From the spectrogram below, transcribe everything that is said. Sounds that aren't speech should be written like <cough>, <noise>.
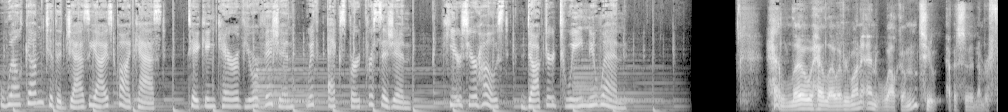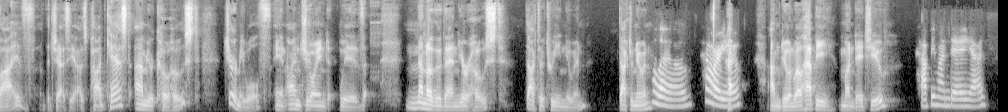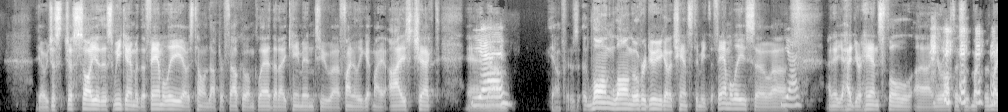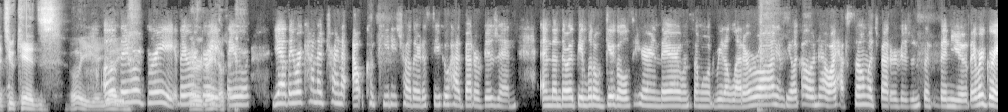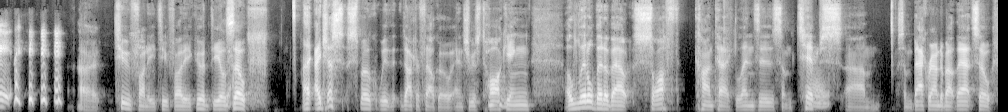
Welcome to the Jazzy Eyes Podcast, taking care of your vision with expert precision. Here's your host, Dr. Thuy Nguyen. Hello, hello, everyone, and welcome to episode number five of the Jazzy Eyes Podcast. I'm your co host, Jeremy Wolf, and I'm joined with none other than your host, Dr. Thuy Nguyen. Dr. Nguyen. Hello, how are you? I'm doing well. Happy Monday to you. Happy Monday, yes. Yeah, we just just saw you this weekend with the family. I was telling Dr. Falco, I'm glad that I came in to uh, finally get my eyes checked. And, yes. Um, you know, it was long, long overdue. You got a chance to meet the family, so uh, yes. I know you had your hands full uh, in your office with, my, with my two kids. <laughs> Oh, oh, they were great. They were, they were great. great? Okay. They were yeah, they were kind of trying to outcompete each other to see who had better vision. And then there would be little giggles here and there when someone would read a letter wrong and be like, oh no, I have so much better vision than you. They were great. <laughs> All right. Too funny. Too funny. Good deal. Yeah. So I, I, just spoke with Dr. Falco and she was mm-hmm. talking mm-hmm. a little bit about soft contact lenses, some tips, right. um, some background about that. So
